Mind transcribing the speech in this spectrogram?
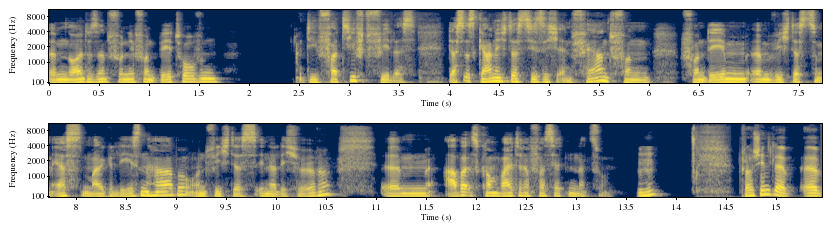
ähm, neunte Sinfonie von Beethoven, die vertieft vieles. Das ist gar nicht, dass die sich entfernt von, von dem, ähm, wie ich das zum ersten Mal gelesen habe und wie ich das innerlich höre. Ähm, aber es kommen weitere Facetten dazu. Mhm. Frau Schindler, äh,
